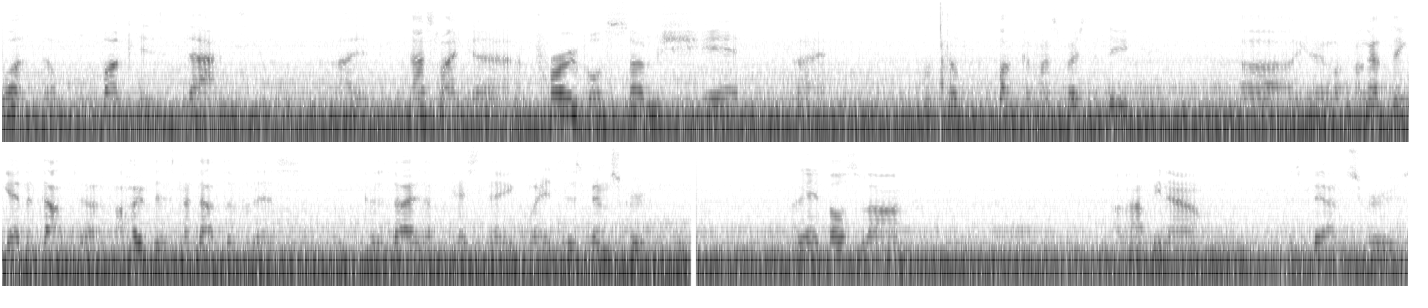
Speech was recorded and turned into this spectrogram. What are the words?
What the fuck is that? Like, that's like a, a, probe or some shit. Like, what the fuck am I supposed to do? Oh, you know? I'm gonna have to get an adapter. I hope there's an adapter for this. Because that is a piss take. Wait, is this been screwed? Okay, false alarm. I'm happy now. This bit unscrews.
